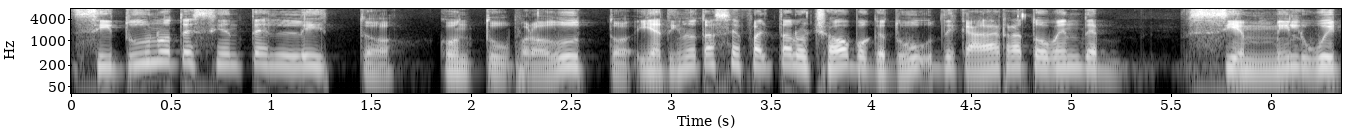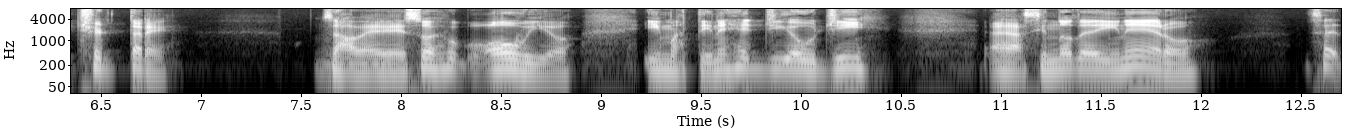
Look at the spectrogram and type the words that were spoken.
si tú no te sientes listo con tu producto y a ti no te hace falta los chavos porque tú de cada rato vendes 100.000 Witcher 3, ¿sabes? Eso es obvio. Y más tienes el GOG eh, haciéndote dinero. O sea,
